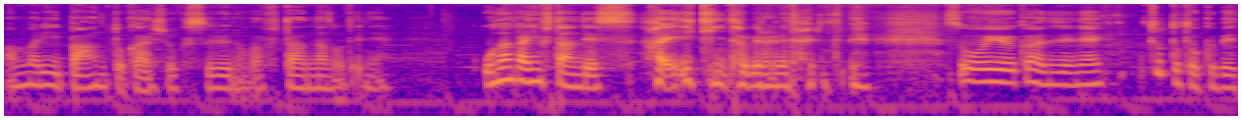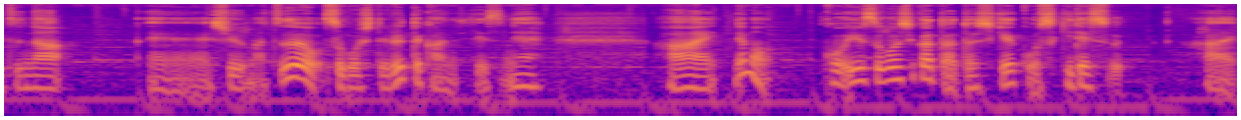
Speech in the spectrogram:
あんまりバーンと外食するのが負担なのでね。お腹に負担です。はい。一気に食べられないんでね。そういう感じでねちょっと特別な、えー、週末を過ごしてるって感じですね。はい。でもこういう過ごし方私結構好きです。はい。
